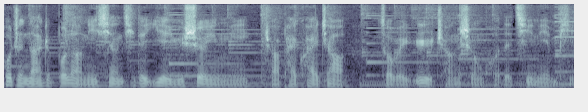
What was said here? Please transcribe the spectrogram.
或者拿着勃朗尼相机的业余摄影迷抓拍快照作为日常生活的纪念品。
